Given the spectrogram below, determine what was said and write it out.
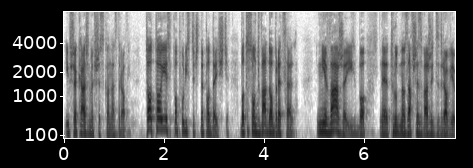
i przekażmy wszystko na zdrowie. To to jest populistyczne podejście, bo to są dwa dobre cele. Nie ważę ich, bo e, trudno zawsze zważyć zdrowie,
